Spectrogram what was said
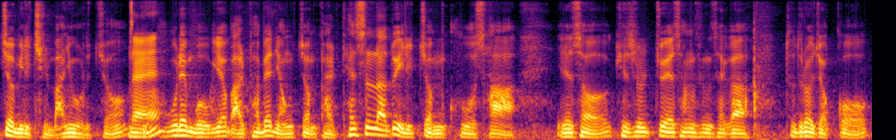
2.17 많이 오르죠. 네. 구글의 모기업 알파벳 0.8, 테슬라도 1.94. 이래서 기술주의 상승세가 두드러졌고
